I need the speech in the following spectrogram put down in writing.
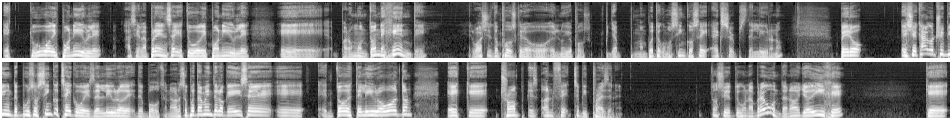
estuvo disponible hacia la prensa y estuvo disponible eh, para un montón de gente. El Washington Post, creo, o el New York Post. Ya me han puesto como 5 o 6 excerpts del libro, ¿no? Pero el Chicago Tribune te puso 5 takeaways del libro de, Bolton. Ahora, supuestamente lo que dice eh, en todo este libro Bolton es que Trump is unfit to be president. Entonces yo tuve una pregunta, ¿no? Yo dije que,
